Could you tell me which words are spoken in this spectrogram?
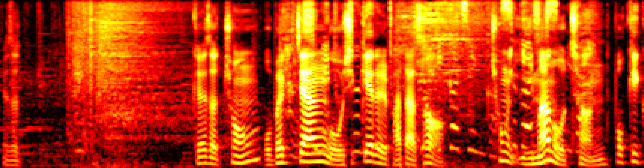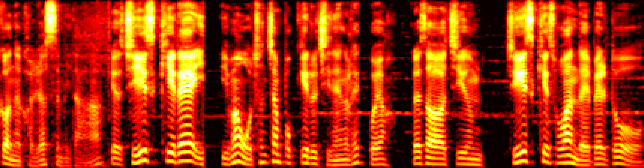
그래서 그래서 총 500장 50개를 받아서 총 25,000 뽑기권을 걸렸습니다. 그래서 G 스킬에 25,000장 뽑기를 진행을 했고요. 그래서 지금 G 스킬 소환 레벨도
